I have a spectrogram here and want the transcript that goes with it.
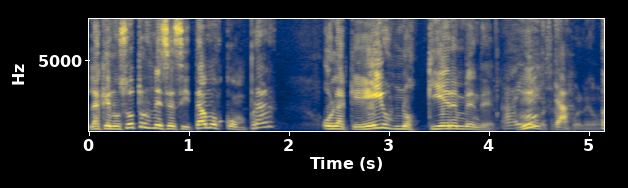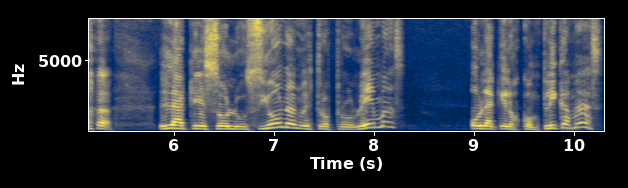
¿La que nosotros necesitamos comprar o la que ellos nos quieren vender? Ahí ¿Mm? está. ¿La que soluciona nuestros problemas o la que los complica más?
